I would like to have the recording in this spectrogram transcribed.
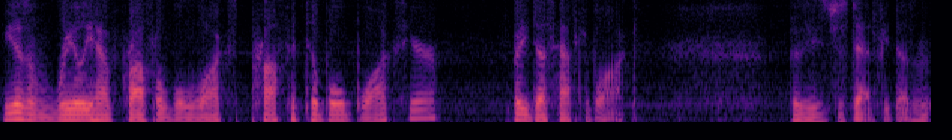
He doesn't really have profitable blocks, profitable blocks here, but he does have to block. Because he's just dead if he doesn't.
